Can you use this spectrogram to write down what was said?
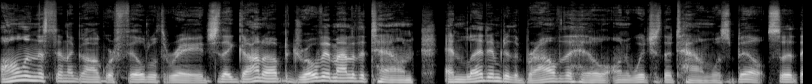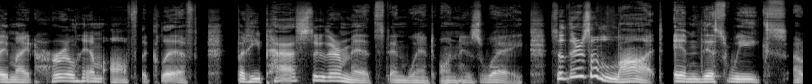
all in the synagogue were filled with rage. They got up, drove him out of the town, and led him to the brow of the hill on which the town was built, so that they might hurl him off the cliff. But he passed through their midst and went on his way. So there's a lot in this week's uh,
